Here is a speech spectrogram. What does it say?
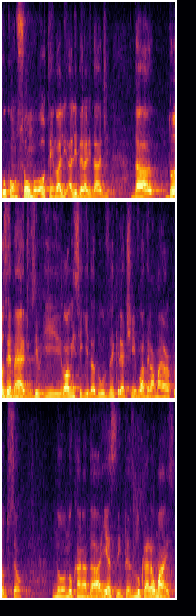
o consumo ou tendo a liberalidade da, dos remédios e, e, logo em seguida do uso recreativo, haverá maior produção no, no Canadá e essas empresas lucrarão mais.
